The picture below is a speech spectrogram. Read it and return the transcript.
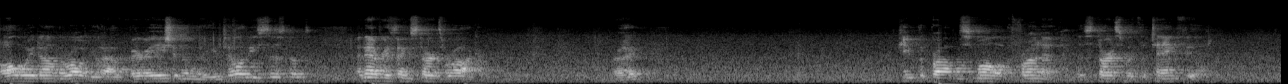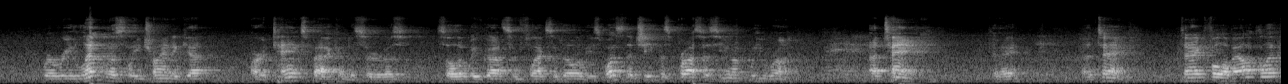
all the way down the road. You'll have variation in the utility systems and everything starts rocking, right? Keep the problem small at the front end. It starts with the tank field. We're relentlessly trying to get our tanks back into service so that we've got some flexibilities. What's the cheapest process unit we run? A tank, okay? A tank. Tank full of alkylate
